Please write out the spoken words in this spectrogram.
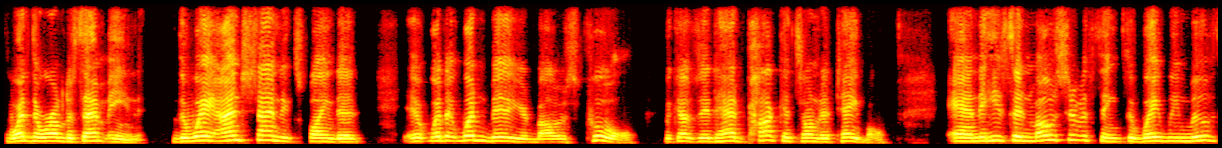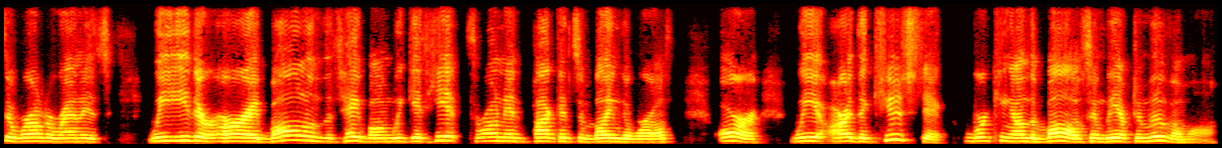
what in the world does that mean? The way Einstein explained it, it, it wasn't billiard ball, it was pool because it had pockets on the table. And he said, most of us think the way we move the world around is we either are a ball on the table and we get hit, thrown in pockets and blame the world, or we are the cue stick working on the balls and we have to move them all.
